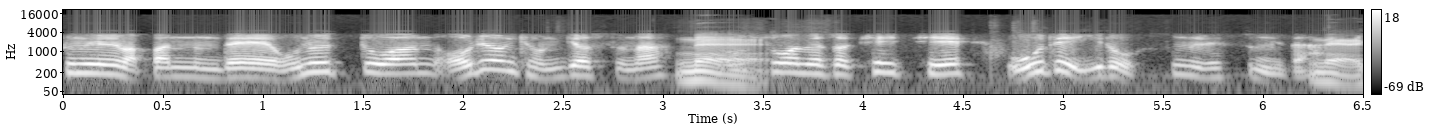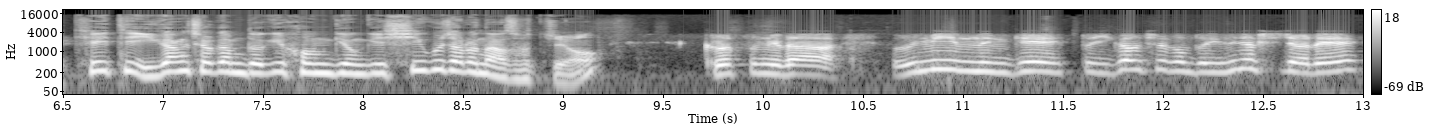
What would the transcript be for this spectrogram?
승리를 맛봤는데 오늘 또한 어려운 경기였으나 네. 수원에서 KT의 5대 2로 승리를 했습니다. 네, KT 이강철 감독이 홈 경기 시구자로 나섰죠. 그렇습니다. 의미 있는 게 또 이강철 감독이 현역 시절에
